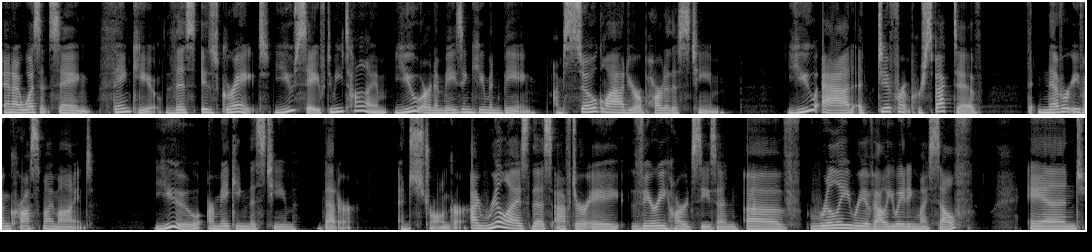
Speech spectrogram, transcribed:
And I wasn't saying, Thank you. This is great. You saved me time. You are an amazing human being. I'm so glad you're a part of this team. You add a different perspective that never even crossed my mind. You are making this team better and stronger. I realized this after a very hard season of really reevaluating myself and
